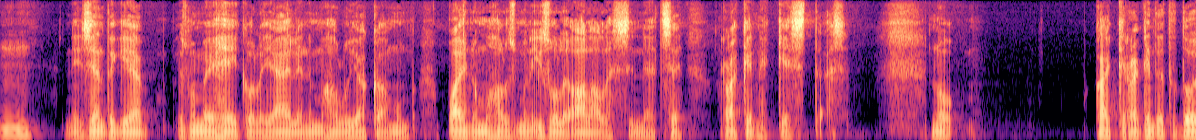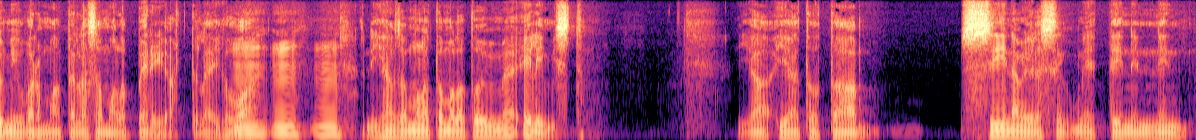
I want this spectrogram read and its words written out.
Mm. Niin sen takia, jos mä menen heikoille jäille, niin mä haluan jakaa mun painon mahdollisimman isolle alalle sinne, että se rakenne kestää se. No, kaikki rakenteet toimii varmaan tällä samalla periaatteella, eikö vaan? Mm, mm, mm. Niin ihan samalla tavalla toimii meidän elimistö. Ja, ja tota, siinä mielessä miettii, niin, niin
